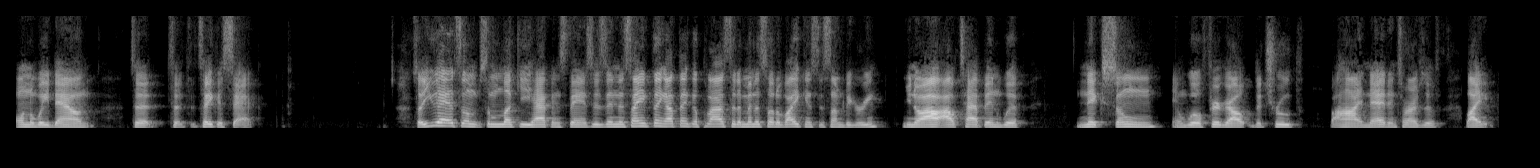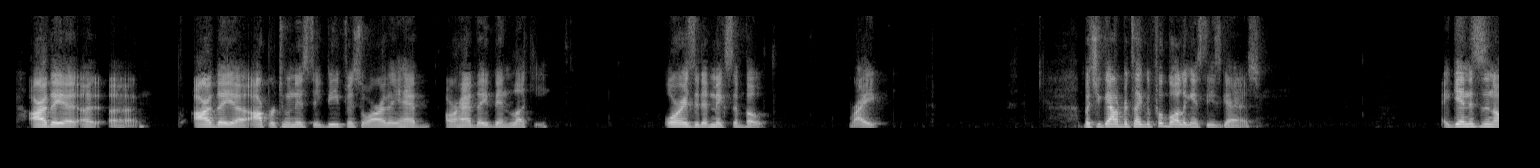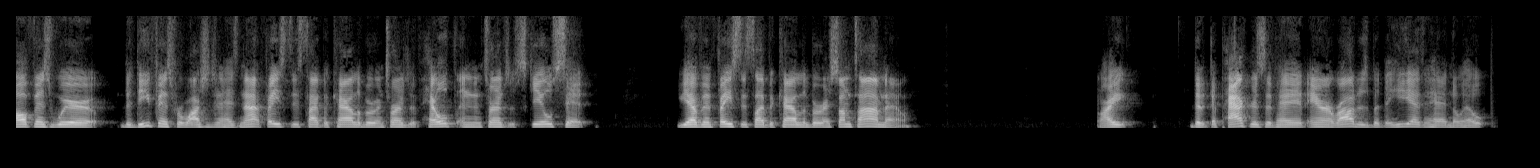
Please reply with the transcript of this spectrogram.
on the way down to, to, to take a sack. So you had some some lucky happenstances, and the same thing I think applies to the Minnesota Vikings to some degree. You know, I'll, I'll tap in with Nick soon, and we'll figure out the truth behind that in terms of like, are they a, a, a are they a opportunistic defense, or are they have or have they been lucky, or is it a mix of both? Right. But you got to protect the football against these guys. Again, this is an offense where the defense for Washington has not faced this type of caliber in terms of health and in terms of skill set. You haven't faced this type of caliber in some time now. Right? The, the Packers have had Aaron Rodgers, but the, he hasn't had no help.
